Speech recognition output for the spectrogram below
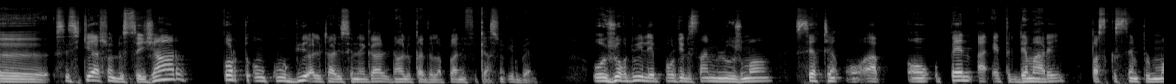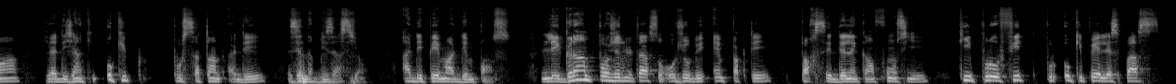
euh, ces situations de ce genre portent un coup dur à l'État du Sénégal dans le cadre de la planification urbaine. Aujourd'hui, les projets de 100 000 logements, certains ont, ont peine à être démarrés parce que simplement, il y a des gens qui occupent pour s'attendre à des indemnisations, à des paiements d'impôts. Les grands projets de l'État sont aujourd'hui impactés par ces délinquants fonciers qui profitent pour occuper l'espace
